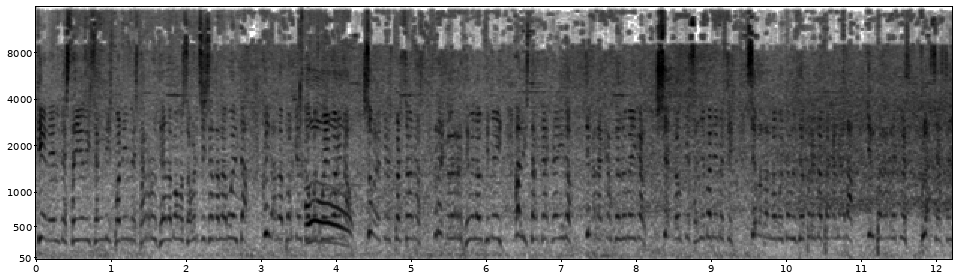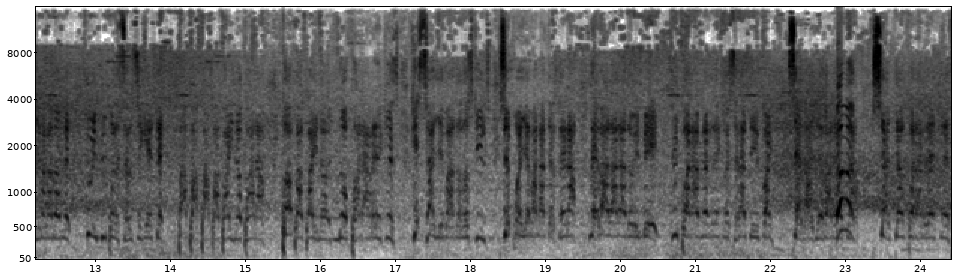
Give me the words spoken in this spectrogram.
Tiene el destello diseng disponible. Está ruteado. Vamos a ver si se da la vuelta. Cuidado porque el combo es muy bueno. Sobre tres personas. Reckless recibe la ultimate. Alistar que ha caído. Llega a la cárcel de Veigar. Sheldon que se lleva a Nemesis. Se va a dar la vuelta a Lucio, pero no pega nada. Y el para Reckless. Flasher se lleva la doble. Twinbee puede ser el siguiente. Pa, pa, pa, pa, pa, y no para. Pa, pa, pa, y no, no para Reckless. Que se ha llevado dos kills. Se puede llevar la tercera. Le va a dar a Twinbee. Y para hablar Reckless en la teamfight. Se va a llevar esta. Shutdown para Reckless.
